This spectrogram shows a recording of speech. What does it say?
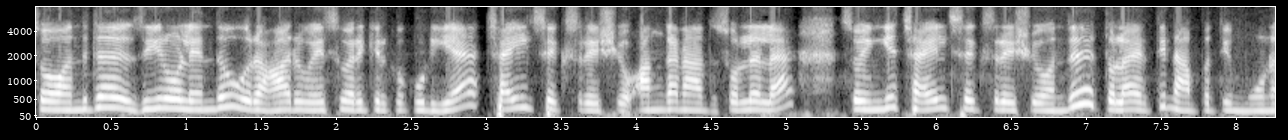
ஸோ வந்துட்டு ஜீரோலேருந்து ஒரு ஆறு வயசு வரைக்கும் இருக்கக்கூடிய சைல்ட் செக்ஸ் ரேஷியோ அங்கே நான் அது சொல்லலை. ஸோ இங்கே சைல்ட் செக்ஸ் ரேஷியோ வந்து தொள்ளாயிரத்தி நாற்பத்தி மூணு.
